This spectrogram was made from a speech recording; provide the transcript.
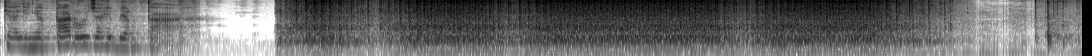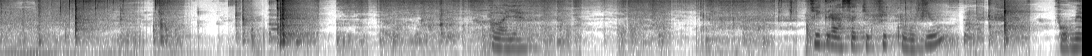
Que a linha parou de arrebentar. Olha. Que graça que ficou, viu? Vou me...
